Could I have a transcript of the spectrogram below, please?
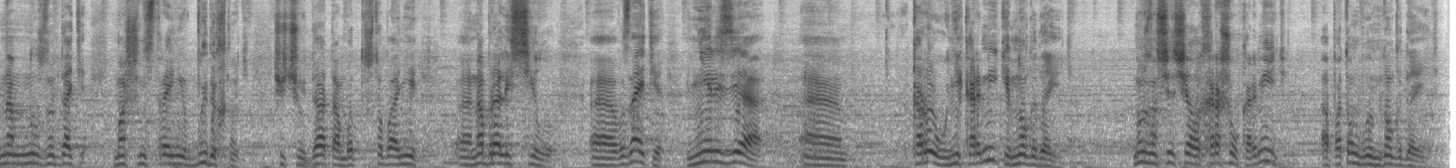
Нам нужно дать машиностроению выдохнуть чуть-чуть, да, там вот, чтобы они э, набрали силу. Э, вы знаете, нельзя э, корову не кормить и много доить. Нужно сначала хорошо кормить, а потом будем много доить.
